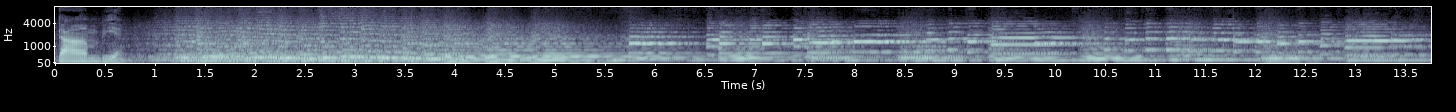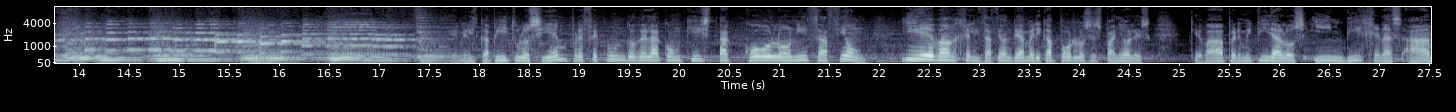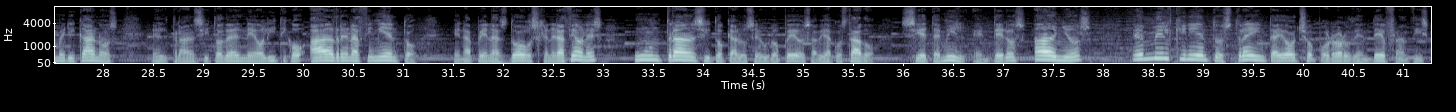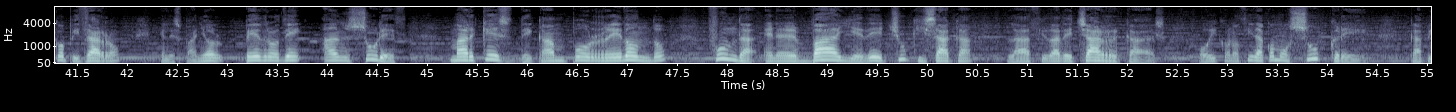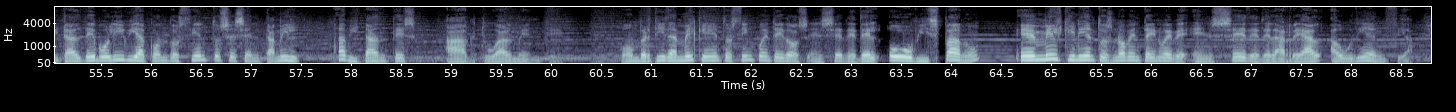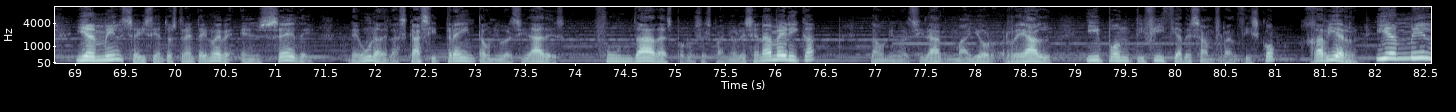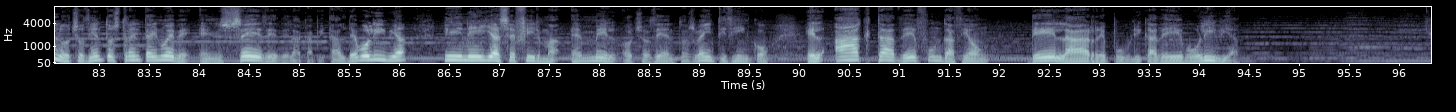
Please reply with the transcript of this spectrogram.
también. Capítulo siempre fecundo de la conquista, colonización y evangelización de América por los españoles, que va a permitir a los indígenas americanos el tránsito del neolítico al renacimiento en apenas dos generaciones, un tránsito que a los europeos había costado 7.000 enteros años, en 1538, por orden de Francisco Pizarro, el español Pedro de Ansúrez, marqués de Campo Redondo, funda en el valle de Chuquisaca la ciudad de Charcas, hoy conocida como Sucre, capital de Bolivia con 260.000 habitantes actualmente. Convertida en 1552 en sede del obispado, en 1599 en sede de la Real Audiencia y en 1639 en sede de una de las casi 30 universidades fundadas por los españoles en América, la Universidad Mayor Real y Pontificia de San Francisco Javier, y en 1839 en sede de la capital de Bolivia, en ella se firma en 1825 el acta de fundación de la República de Bolivia.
